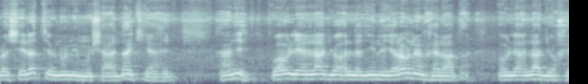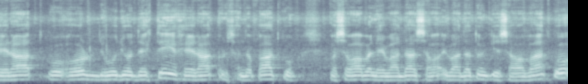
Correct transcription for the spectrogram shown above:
بصیرت سے انہوں نے مشاہدہ کیا ہے۔ ہاں جی؟ وہ اللہ جو اللہ جین یرون الخیرات اولیاء اللہ جو خیرات کو اور وہ جو دیکھتے ہیں خیرات اور صدقات کو وہ ثواب العبادات عبادتوں کے ثوابات کو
